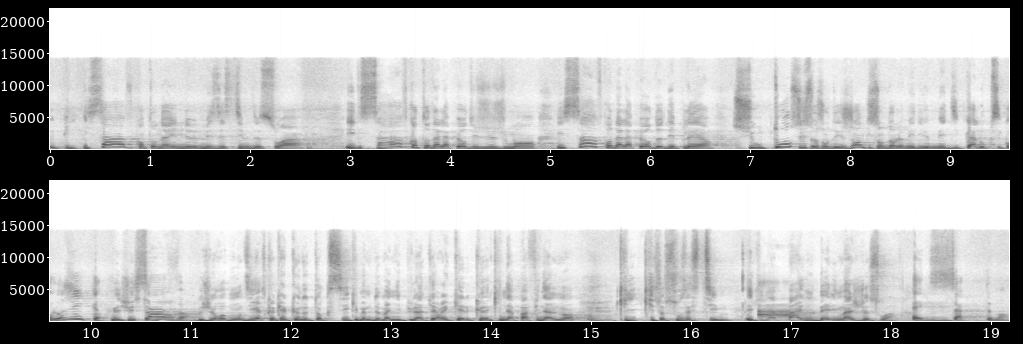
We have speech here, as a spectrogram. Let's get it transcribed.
et puis ils savent quand on a une mésestime de soi. Ils savent quand on a la peur du jugement, ils savent qu'on a la peur de déplaire, surtout si ce sont des gens qui sont dans le milieu médical ou psychologique. Mais justement, je rebondis, est-ce que quelqu'un de toxique et même de manipulateur est quelqu'un qui n'a pas finalement, qui, se sous-estime et qui n'a ah. pas une belle image de soi? Exactement,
